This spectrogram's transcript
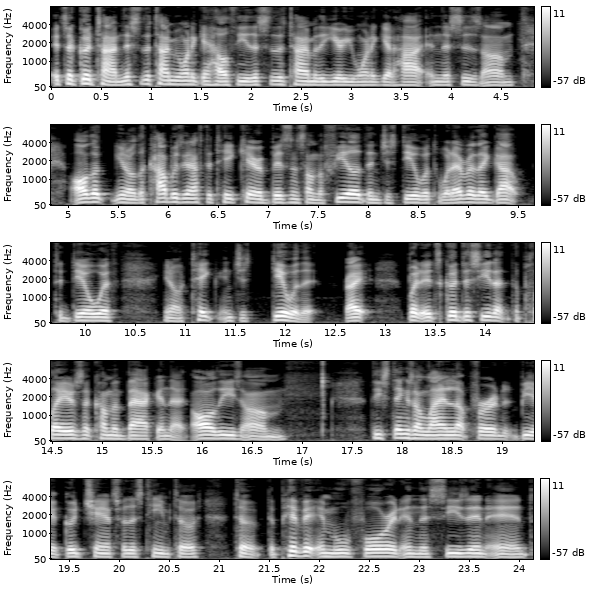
it's a good time. This is the time you want to get healthy. This is the time of the year you want to get hot. And this is um all the you know the Cowboys gonna have to take care of business on the field and just deal with whatever they got to deal with. You know, take and just deal with it, right? But it's good to see that the players are coming back and that all these um these things are lining up for it to be a good chance for this team to to to pivot and move forward in this season. And,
